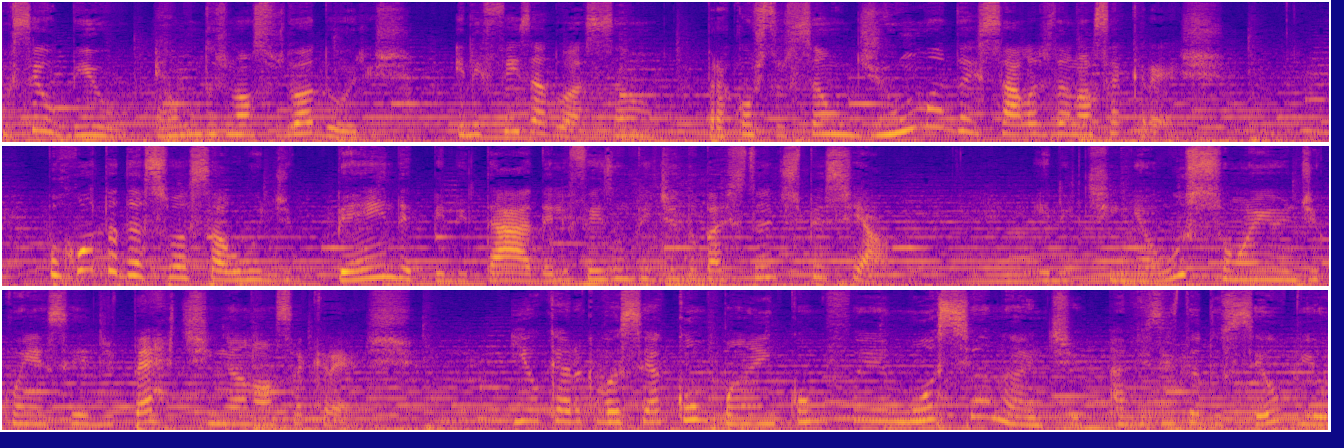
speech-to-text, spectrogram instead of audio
O seu Bill é um dos nossos doadores. Ele fez a doação para a construção de uma das salas da nossa creche. Por conta da sua saúde bem debilitada, ele fez um pedido bastante especial. Ele tinha o sonho de conhecer de pertinho a nossa creche. E eu quero que você acompanhe como foi emocionante a visita do seu Bill.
